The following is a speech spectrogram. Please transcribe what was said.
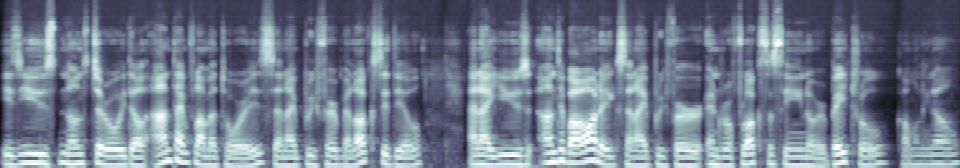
is use non-steroidal anti-inflammatories, and I prefer meloxicam. And I use antibiotics, and I prefer enrofloxacin or Baytril, commonly known.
